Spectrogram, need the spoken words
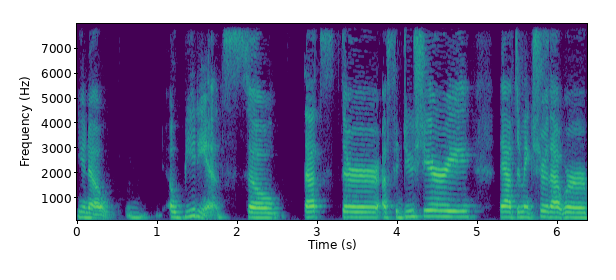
you know, obedience. So that's they're a fiduciary. They have to make sure that we're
